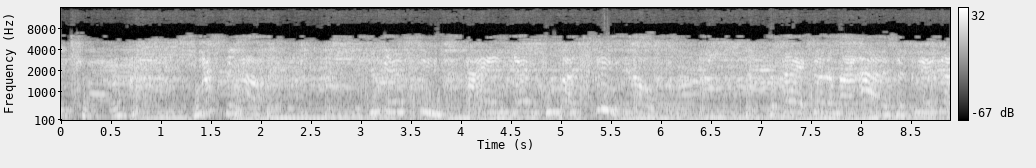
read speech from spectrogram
Must be love. If you can see, I ain't getting too much sleep, you know. The bags under my eyes are clear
